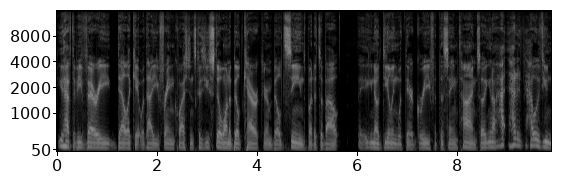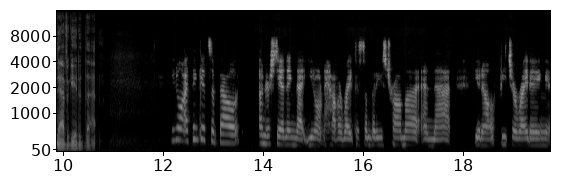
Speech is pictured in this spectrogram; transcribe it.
you have to be very delicate with how you frame questions because you still want to build character and build scenes, but it's about you know dealing with their grief at the same time. So you know how how did how have you navigated that? You know, I think it's about understanding that you don't have a right to somebody's trauma and that, you know, feature writing,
